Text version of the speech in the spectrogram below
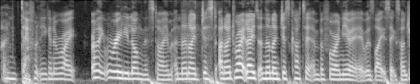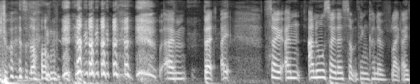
I'm definitely going to write I think really long this time, and then I'd just and I'd write loads, and then I'd just cut it, and before I knew it, it was like six hundred words long. um, but I, so and and also there's something kind of like I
